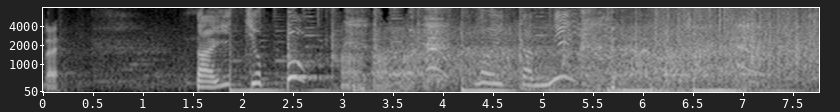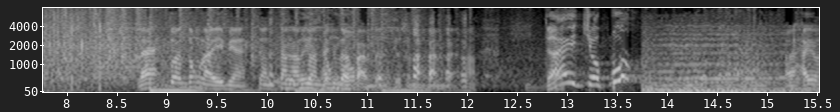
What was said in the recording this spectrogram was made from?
来。大丈夫。啊啊啊！来干你。来，段东来一遍，段刚刚段东的版本是什么版本啊？大丈夫。啊，还有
